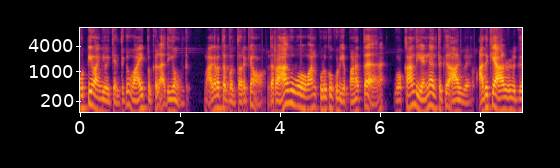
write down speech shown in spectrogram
பொட்டி வாங்கி வைக்கிறதுக்கு வாய்ப்புகள் அதிகம் உண்டு. மகரத்தை பொறுத்த வரைக்கும் இந்த ராகு ஓவான் கொடுக்கக்கூடிய பணத்தை உட்காந்து எண்ணத்துக்கு ஆள் வேணும். அதுக்கே ஆள்களுக்கு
